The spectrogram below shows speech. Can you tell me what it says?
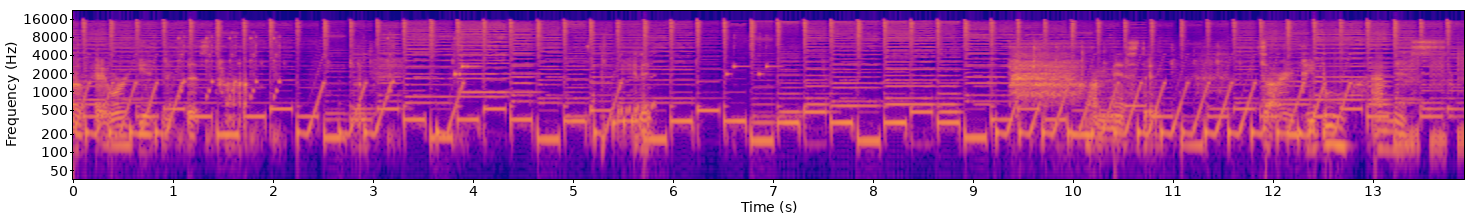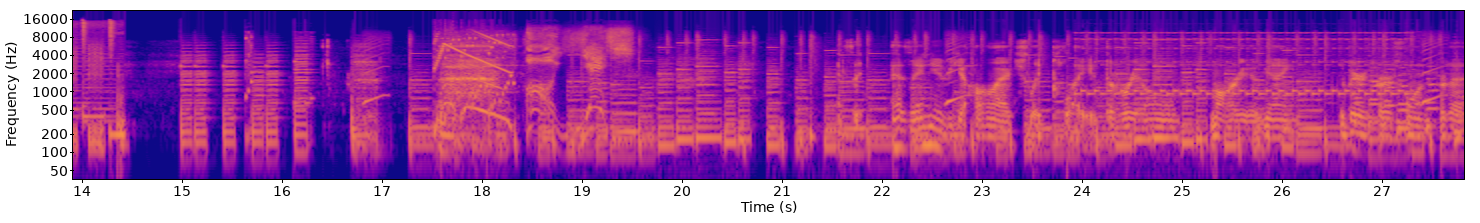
Okay, we're getting it this time. Get it? I missed it. Sorry, people. I missed. Has any of y'all actually played the real Mario game? The very first one for the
